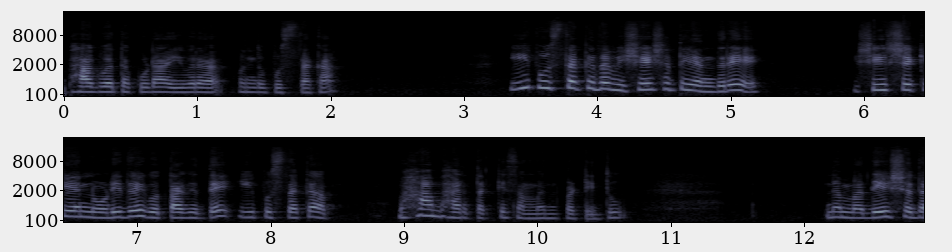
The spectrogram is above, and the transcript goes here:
ಭಾಗವತ ಕೂಡ ಇವರ ಒಂದು ಪುಸ್ತಕ. ಈ ಪುಸ್ತಕದ ವಿಶೇಷತೆ ಎಂದರೆ ಶೀರ್ಷಿಕೆಯನ್ನು ನೋಡಿದರೆ ಗೊತ್ತಾಗುತ್ತೆ. ಈ ಪುಸ್ತಕ ಮಹಾಭಾರತಕ್ಕೆ ಸಂಬಂಧಪಟ್ಟಿದ್ದು. ನಮ್ಮ ದೇಶದ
